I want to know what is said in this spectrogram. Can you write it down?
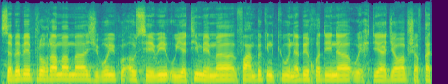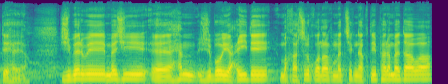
سبب پروگرام ما جبوی که أو سیوی و یەتیمێمە فام بکن و نبی خودینا و احتیاجاواب شفقته هیا. جبر و مجی هم جبوی عیده مخارج القرار متشک نقدی پر مداوا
